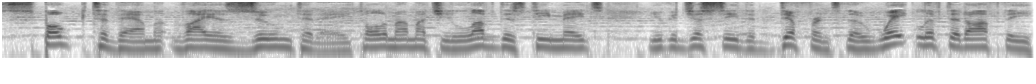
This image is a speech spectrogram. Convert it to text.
spoke to them via Zoom today, told them how much he loved his teammates. You could just see the difference, the weight lifted off the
